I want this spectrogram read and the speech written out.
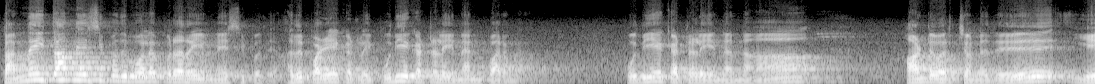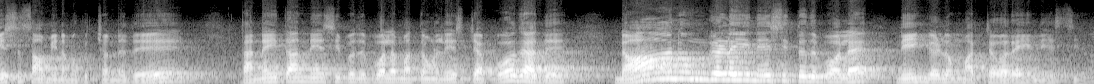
தன்னைத்தான் நேசிப்பது போல பிறரையும் நேசிப்பது. அது பழைய கட்டளை. புதிய கட்டளை என்னன்னு பாருங்க. புதிய கட்டளை என்னன்னா ஆண்டவர் சொன்னது இயேசு சாமி நமக்கு சொன்னது தன்னைத்தான் நேசிப்பது போல மற்றவங்களை நேசித்தா போதாது. நான் உங்களை நேசித்தது போல நீங்களும் மற்றவரை நேசியும்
